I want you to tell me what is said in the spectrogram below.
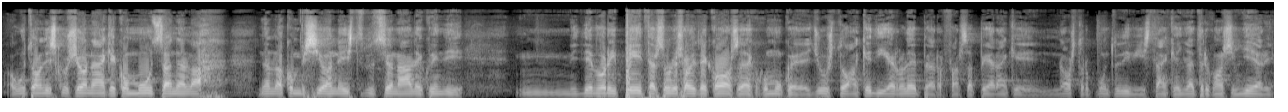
ho avuto una discussione anche con Muzza nella, nella commissione istituzionale, quindi mi devo ripetere sulle solite cose, ecco, comunque è giusto anche dirle per far sapere anche il nostro punto di vista anche agli altri consiglieri.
